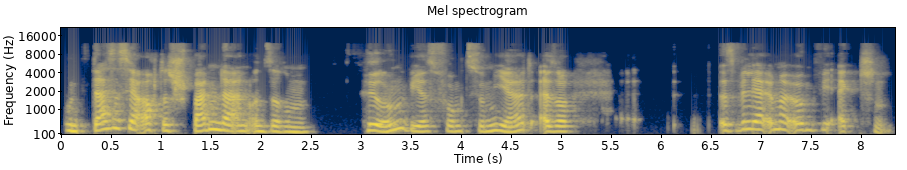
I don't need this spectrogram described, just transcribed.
Und das ist ja auch das Spannende an unserem Hirn, wie es funktioniert. Also es will ja immer irgendwie Action.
